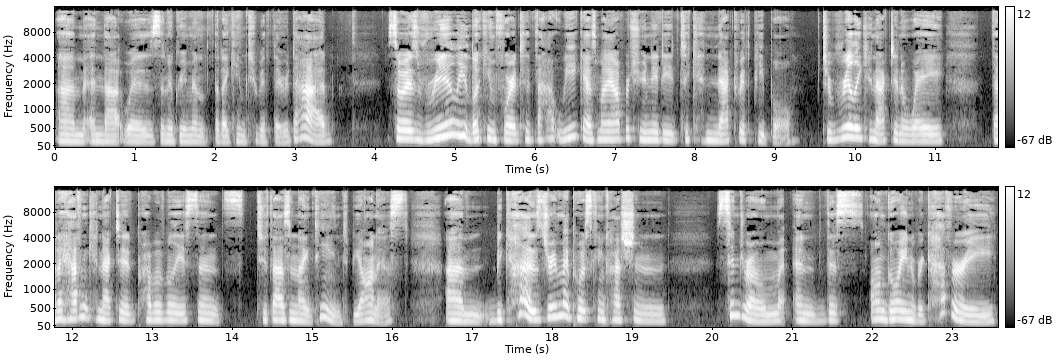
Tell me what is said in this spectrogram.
Um, and that was an agreement that I came to with their dad. So I was really looking forward to that week as my opportunity to connect with people, to really connect in a way that I haven't connected probably since 2019, to be honest. Um, because during my post concussion syndrome and this ongoing recovery,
